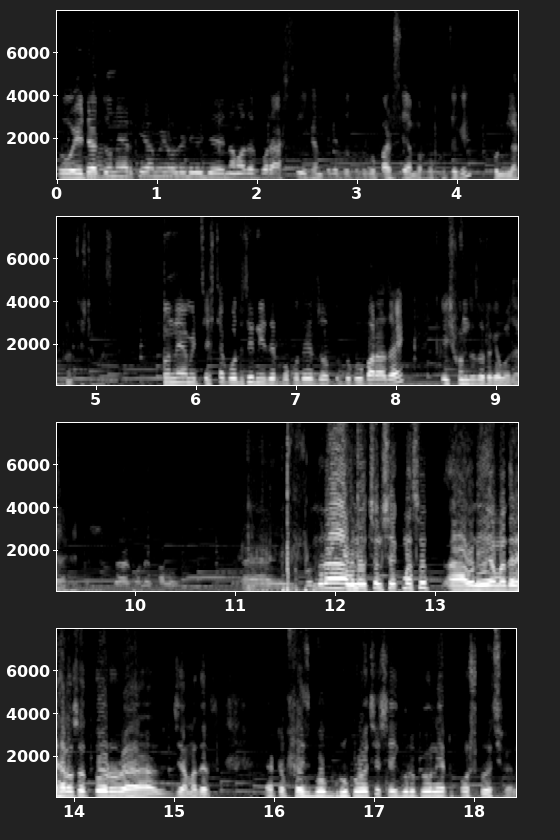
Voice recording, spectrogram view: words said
তো এটার জন্য আর কি আমি অলরেডি ওই যে নামাজের পরে আসছি এখান থেকে যতটুকু পারছি আমার পক্ষ থেকে ফুলগুলো আটকানোর চেষ্টা করছি। জন্য আমি চেষ্টা করতেছি নিজের পক্ষ থেকে যতটুকু পারা যায় এই সৌন্দর্যটাকে বজায় রাখার জন্য। অনেক ভালো। বন্ধুরা, উনি হচ্ছেন শেখ মাসুদ। উনি আমাদের হেরোসতপুর যে আমাদের একটা ফেসবুক গ্রুপ রয়েছে, সেই গ্রুপে উনি একটা পোস্ট করেছিলেন।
